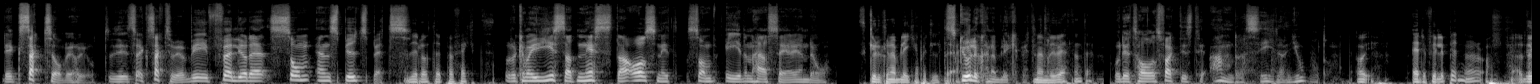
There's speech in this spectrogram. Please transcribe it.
Det är exakt så vi har gjort. Det är exakt så vi, har. vi följer det som en spjutspets. Det låter perfekt. Och då kan man ju gissa att nästa avsnitt som i den här serien då Skulle kunna bli kapitel 3. skulle kunna bli kapitel. Men vi vet inte. Och det tar oss faktiskt till andra sidan jorden. Är det Filippinerna då?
